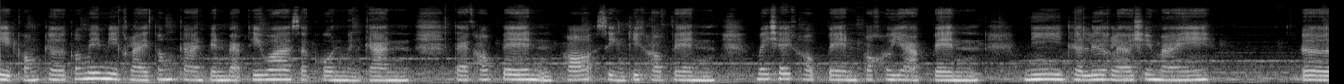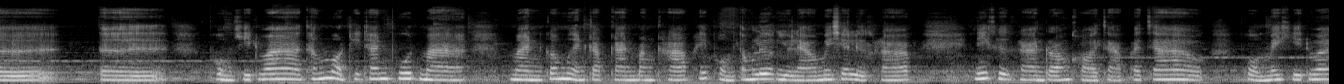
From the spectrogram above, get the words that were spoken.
ดีตของเธอก็ไม่มีใครต้องการเป็นแบบที่ว่าสักคนเหมือนกัน แต่เขาเป็นเพราะสิ่งที่เขาเป็น ไม่ใช่เขาเป็นเพราะเขาอยากเป็น นี่เธอเลือกแล้วใช่ไหม เออ เออผมคิดว่าทั้งหมดที่ท่านพูดมา มันก็เหมือนกับการบังคับให้ผมต้องเลือกอยู่แล้วไม่ใช่หรือครับ นี่คือการร้องขอจากพระเจ้า ผมไม่คิดว่า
